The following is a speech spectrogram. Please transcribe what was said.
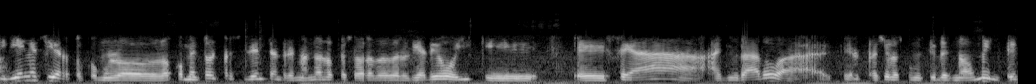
si bien es cierto, como lo, lo comentó el presidente Andrés Manuel López Obrador el día de hoy, que eh, se ha ayudado a que el precio de los combustibles no aumente,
